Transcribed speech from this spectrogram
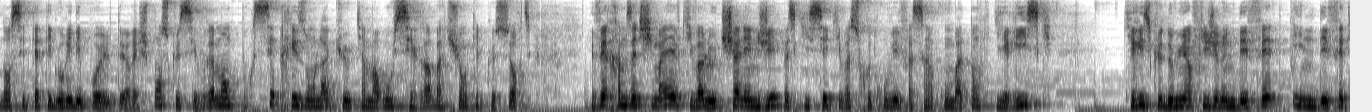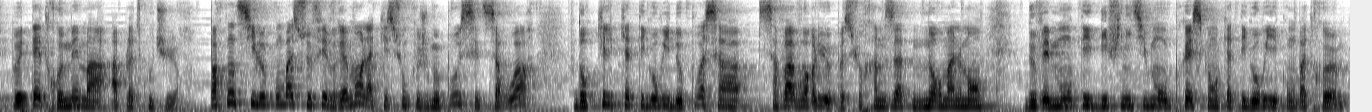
dans cette catégorie des poids Et je pense que c'est vraiment pour cette raison-là que Kamaru s'est rabattu en quelque sorte vers Hamzat Chimaev qui va le challenger parce qu'il sait qu'il va se retrouver face à un combattant qui risque, qui risque de lui infliger une défaite et une défaite peut-être même à, à plat de couture. Par contre, si le combat se fait vraiment, la question que je me pose, c'est de savoir dans quelle catégorie de poids ça, ça va avoir lieu. Parce que Hamzat, normalement, devait monter définitivement ou presque en catégorie et combattre euh,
